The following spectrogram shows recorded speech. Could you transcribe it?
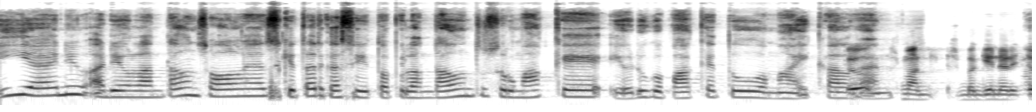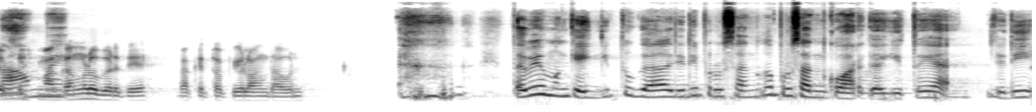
Iya ini ada yang ulang tahun soalnya terus kita dikasih topi ulang tahun tuh suruh make. Ya udah gue pakai tuh sama Haikal Itu kan. sebagian dari job desk Rame. magang lo berarti ya, pakai topi ulang tahun. Tapi emang kayak gitu gal. Jadi perusahaan itu kan perusahaan keluarga gitu ya. Jadi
